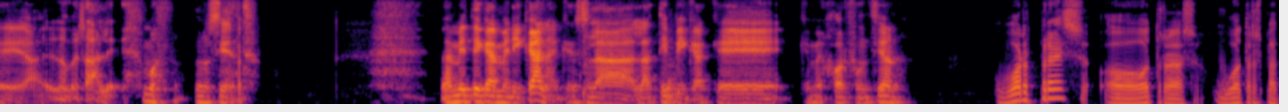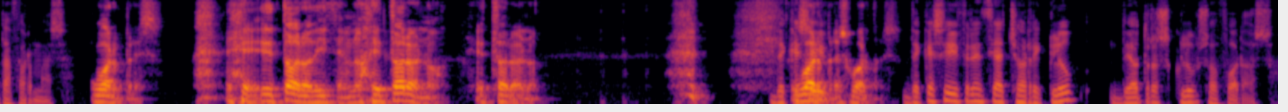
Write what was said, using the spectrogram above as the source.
eh, no me sale. Bueno, lo siento. La mítica americana, que es la, la típica que, que mejor funciona. ¿WordPress o otras, u otras plataformas? WordPress. Toro dicen, ¿no? Toro no. Toro no. ¿De qué, se, WordPress, WordPress. ¿De qué se diferencia Chorri Club de otros clubs o foros?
